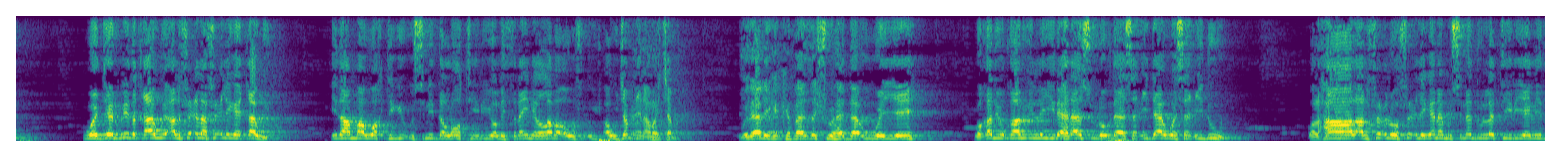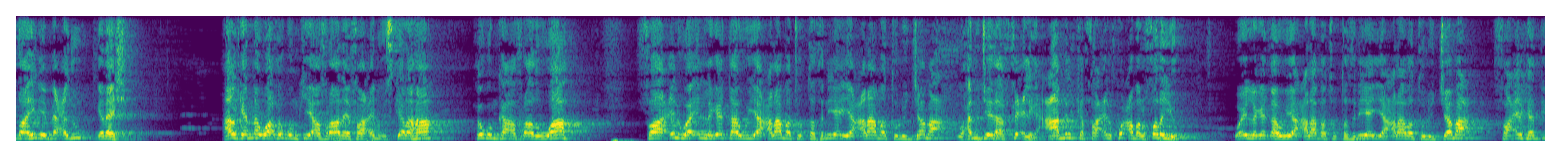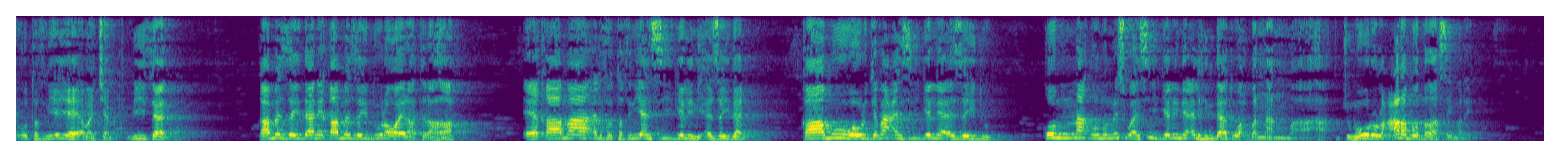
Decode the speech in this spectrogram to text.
Wajarid qaawi alficla ficliga qaawi. Idaa maa waqtigii usnida loo tiiriyo linayni laba aw jamcin ama jamc wadalika kafaaza shuhadaau weeye. Waqad yuqaalu in la yidhaahdaa suurowdaa saciidaa wa saciiduu walxaal alficlu ficligana musnadun la tiiriyey lidaahiri bacdu gadaashi. Halkanna waa xukumkii afraadee faacilu iska lahaa. Xukumka afraadu waa faacil waa in laga qaawiyaa calaamatu taniya iyo calaamatuljamac waxaan u jeedaa ficliga caamilka faacil ku camalfalayo waa in laga qaawiyaa calaamatu taniya iyo calaamatuljamac faacilka haddii uu taniye yahay ama jamc miaal qaama zaydaani qaama zayduuna waa inaad tidhaahdaa ee qaamaa alifu taniyaan sii gelini azaydaan qaamuu wowljamaacan sii gelini azayduun qumna nununis waan sii gelini alhindaatu wax bannaan ma aha. Jumhuurulcarab waddadaasay mareen.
